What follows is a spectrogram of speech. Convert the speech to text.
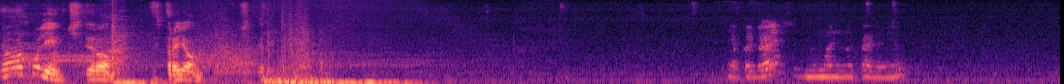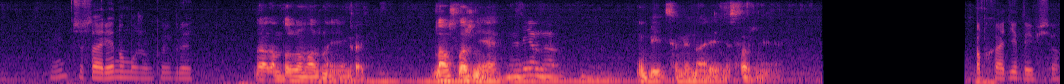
Ну а хули им вчетвером? Втроем. Четверым. Я поиграю нормально на камере, нет? Ну, Сейчас арену можем поиграть. Да, там тоже можно и играть. Нам сложнее. Арена. Убийцами на арене сложнее. Обходи, да и все.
